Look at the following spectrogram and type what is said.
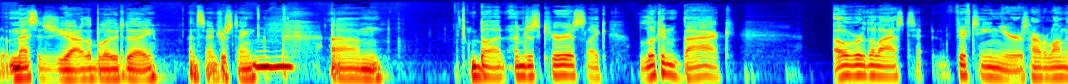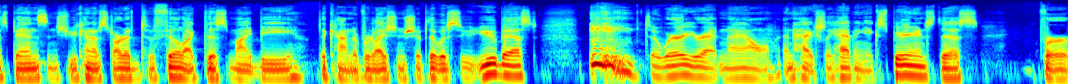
messaged you out of the blue today. That's interesting. Um, but I'm just curious, like looking back over the last 15 years, however long it's been since you kind of started to feel like this might be the kind of relationship that would suit you best to where you're at now and actually having experienced this for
